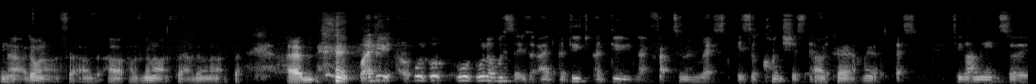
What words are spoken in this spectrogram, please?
No, I don't want to answer that. I was, I, I was going to ask that. I don't want to ask that. Um, But I do. All, all, all, I would say is that I, I do. I do like factor in rest. It's a conscious effort. okay. Yeah. Rest. Do you know what I mean? So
